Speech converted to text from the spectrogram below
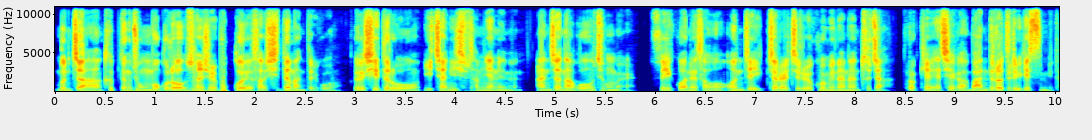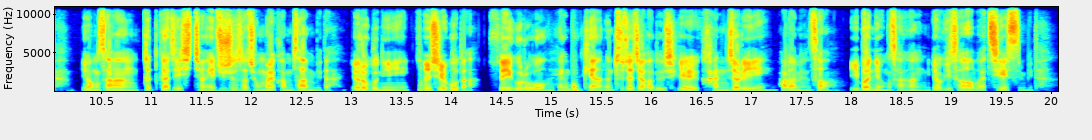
문자 급등 종목으로 손실 복구해서 시드 만들고 그 시드로 2023년에는 안전하고 정말 수익권에서 언제 익절할지를 고민하는 투자 그렇게 제가 만들어 드리겠습니다. 영상 끝까지 시청해 주셔서 정말 감사합니다. 여러분이 손실보다 수익으로 행복해하는 투자자가 되시길 간절히 바라면서 이번 영상 여기서 마치겠습니다.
